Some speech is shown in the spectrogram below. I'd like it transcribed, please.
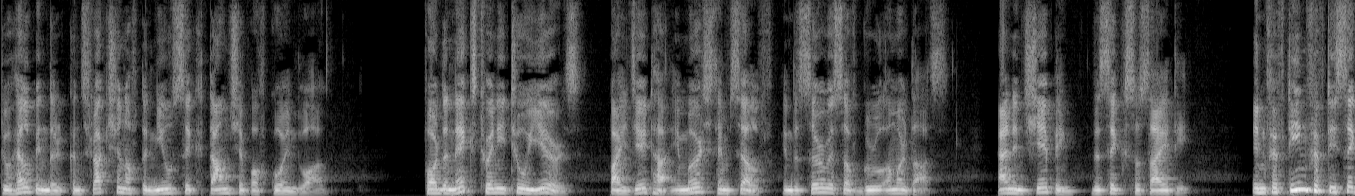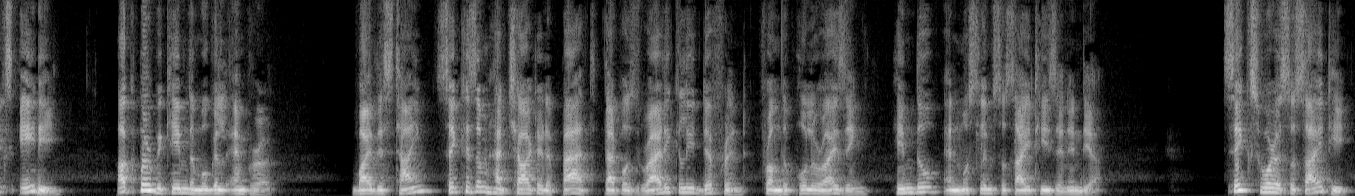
to help in the construction of the new Sikh township of Goindwal. For the next 22 years, Bhai Jetha immersed himself in the service of Guru Amar Das and in shaping the Sikh society. In 1556 AD, Akbar became the Mughal emperor. By this time, Sikhism had charted a path that was radically different from the polarizing Hindu and Muslim societies in India. Sikhs were a society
